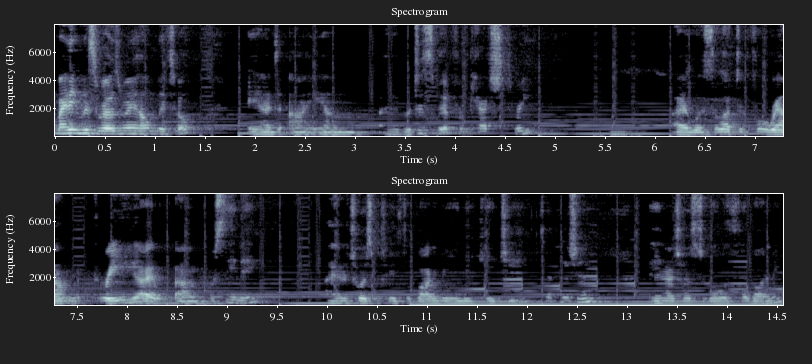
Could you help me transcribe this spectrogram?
my name is Rosemary Hell Mitchell, and I am a participant from Catch 3. I was selected for round three I, um, for CNA. I had a choice between phlebotomy and EKG technician, and I chose to go with phlebotomy.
